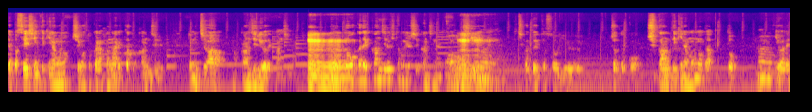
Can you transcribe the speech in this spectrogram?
やっぱ精神的なもの仕事から離れたと感じる。土日はまあ感じるようで感じない、うん。10日で感じる人もいるし感じない人もいるし、うん。どっちかというとそういうちょっとこう主観的なものだとうん言われ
